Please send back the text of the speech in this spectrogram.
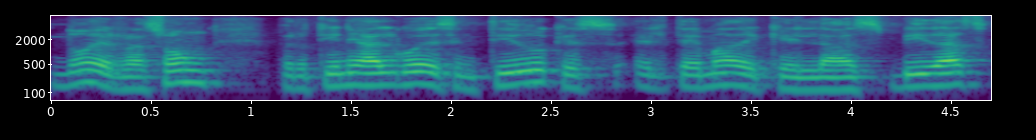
no de razón, pero tiene algo de sentido, que es el tema de que las vidas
